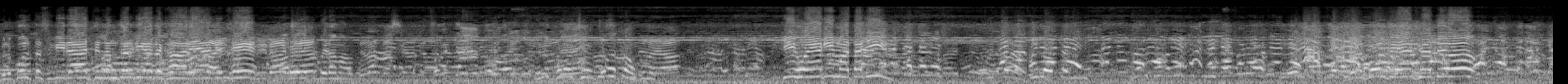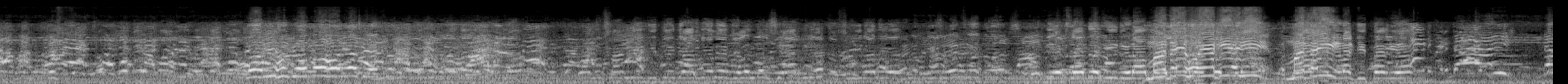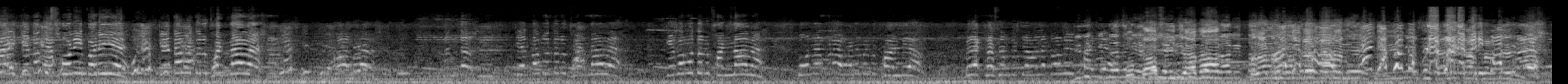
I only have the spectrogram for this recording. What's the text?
ਬਿਲਕੁਲ ਤਸਵੀਰਾਂ ਜਲੰਧਰ ਦੀਆਂ ਦਿਖਾ ਰਹੇ ਆ ਜਿੱਥੇ ਕੀ ਹੋਇਆ ਕੀ ਮਾਤਾ ਜੀ ਬਿਲਕੁਲ ਦੇਖ ਸਕਦੇ ਹੋ ਭਾਰੀ ਹੰਗਾਮਾ ਹੋ ਰਿਹਾ ਦੇਖ ਤੁਹਾਨੂੰ ਸਾਹਮਣੇ ਕੀਤੀਆਂ ਜਾ ਰਹੀਆਂ ਨੇ ਜਲੰਧਰ ਸ਼ਹਿਰ ਦੀਆਂ ਤਸਵੀਰਾਂ ਨੇ ਦੇਖ ਸਕਦੇ ਹੋ ਕਿ ਜਿਹੜਾ ਮਾਤਾ ਜੀ ਹੋਇਆ ਕੀ ਹੈ ਜੀ ਮਾਤਾ ਜੀ ਜਿਹੜਾ ਕੀਤਾ ਗਿਆ ਨਹੀਂ ਕਹਿੰਦਾ ਤਾਂ ਸੋਹਣੀ ਬੜੀ ਹੈ ਕਹਿੰਦਾ ਮੈਂ ਤੈਨੂੰ ਫੜਨਾ ਵਾ ਅੰਦਰ ਕਹਿੰਦਾ ਮੈਂ ਤੈਨੂੰ ਫੜਨਾ ਵਾ ਕਹਿੰਦਾ ਮੈਂ ਤੈਨੂੰ ਫੜਨਾ ਵਾ ਦੋਨੇ ਭਰਾਵਾਂ ਨੇ ਮੈਨੂੰ ਫੜ ਲਿਆ ਮੇਰਾ ਕਸਮ ਬਚਾਉਣ ਲੱਗਾ ਉਹਨੇ ਫੜ ਕਿੰਨੇ ਲਿਆ ਕਾਫੀ ਜ਼ਿਆਦਾ ਬਲੱਡ ਮੌਕੇ ਤੁਹਾਨੂੰ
